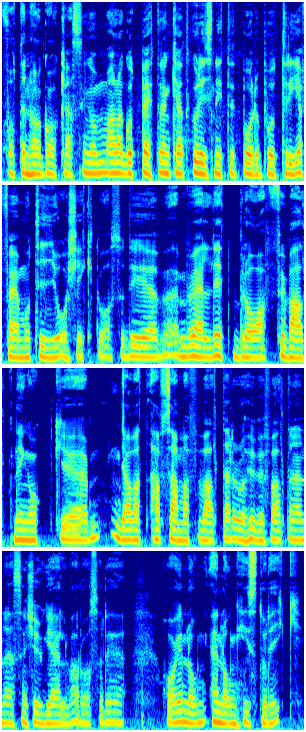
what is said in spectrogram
fått en hög avkastning och man har gått bättre än kategorisnittet både på 3, 5 och 10 års sikt. Då. Så det är en väldigt bra förvaltning och eh, det har varit, haft samma förvaltare då, huvudförvaltaren sedan 2011 då, så det har en lång, en lång historik.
